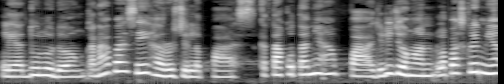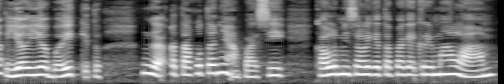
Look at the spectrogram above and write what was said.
lihat dulu dong, kenapa sih harus dilepas? Ketakutannya apa? Jadi jangan lepas krim ya. Iya iya baik gitu. Enggak, ketakutannya apa sih? Kalau misalnya kita pakai krim malam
